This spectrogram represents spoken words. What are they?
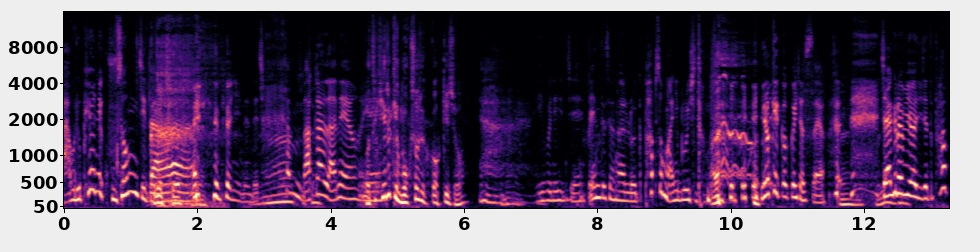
와, 우리 표현이 구성지다. 이런 표현이 있는데 참 맛깔나네요. 예. 어떻게 이렇게 목소리가 꺾이죠? 야, 이분이 이제 밴드 생활로 팝송 많이 부르시던 분이 이렇게 꺾으셨어요. 자, 그러면 이제 또 팝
